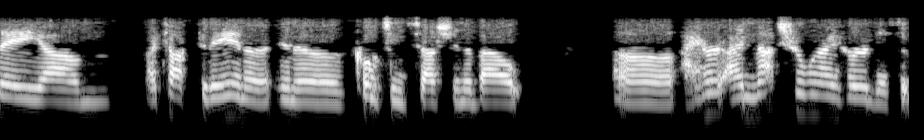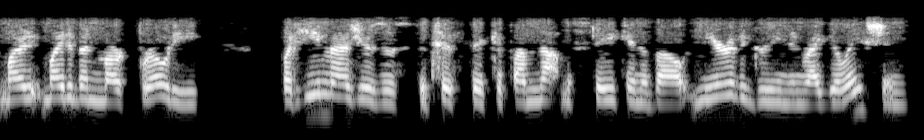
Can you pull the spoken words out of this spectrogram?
say, um, I talked today in a, in a coaching session about, uh, I heard, I'm not sure where I heard this. It might, it might have been Mark Broadie, but he measures a statistic, if I'm not mistaken, about near the green in regulation.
